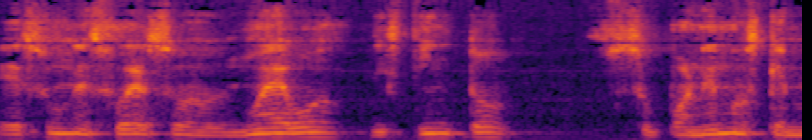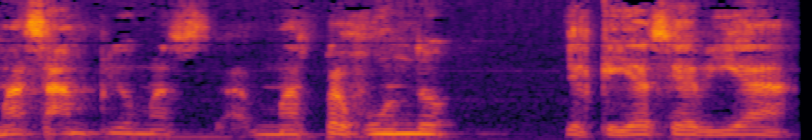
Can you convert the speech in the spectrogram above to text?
es un esfuerzo nuevo, distinto, suponemos que más amplio, más, más profundo del que ya se había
